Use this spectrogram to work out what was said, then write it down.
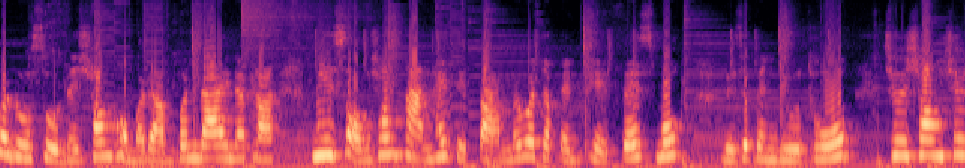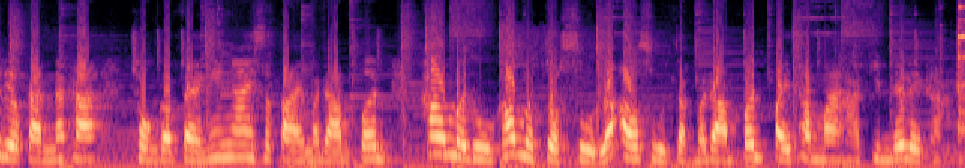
มาดูสูตรในช่องของมาดามเปิ้ลได้นะคะ มี 2 ช่องทางให้ติดตามไม่ว่าจะเป็นเพจ Facebook หรือจะเป็น YouTube ชื่อช่องชื่อเดียวกันนะคะ ชงกาแฟง่ายๆสไตล์มาดามเปิ้ลเข้ามาดูเข้ามาจดสูตรแล้วเอาสูตรจากมาดามเปิ้ลไปทำมาหากินได้เลยค่ะ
